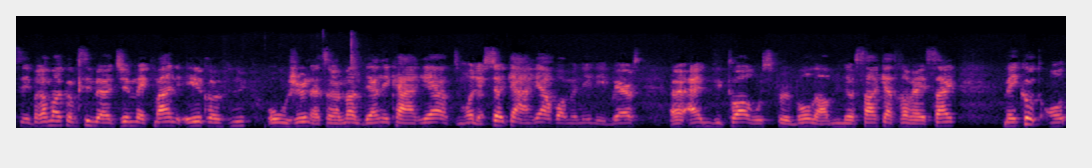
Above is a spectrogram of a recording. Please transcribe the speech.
c'est vraiment comme si ben, Jim McMahon est revenu au jeu, naturellement, le dernier carrière, du moins le seul carrière à avoir mené les Bears euh, à une victoire au Super Bowl en 1985. Mais écoute, on,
